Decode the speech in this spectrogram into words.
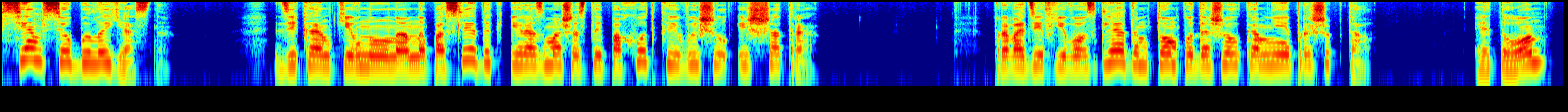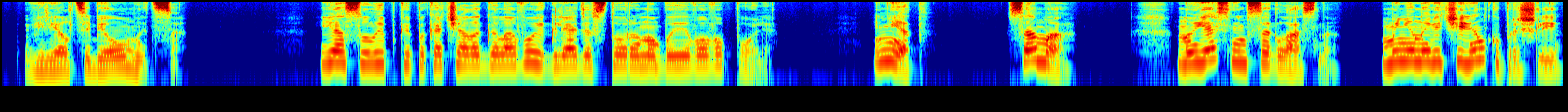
Всем все было ясно. Декан кивнул нам напоследок и размашистой походкой вышел из шатра. Проводив его взглядом, Том подошел ко мне и прошептал. «Это он велел тебе умыться?» Я с улыбкой покачала головой, глядя в сторону боевого поля. «Нет, Сама. Но я с ним согласна. Мы не на вечеринку пришли,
